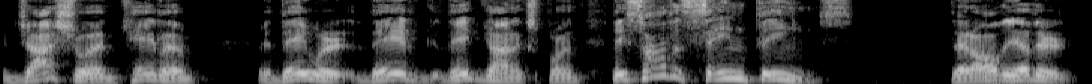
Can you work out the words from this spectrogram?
And Joshua and Caleb, they were they had they'd gone exploring. They saw the same things that all the other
